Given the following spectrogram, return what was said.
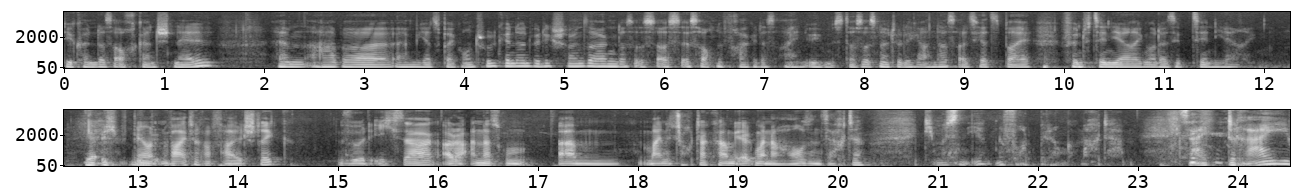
die können das auch ganz schnell. Ähm, aber ähm, jetzt bei Grundschulkindern würde ich schon sagen, das ist, das ist auch eine Frage des Einübens. Das ist natürlich anders als jetzt bei 15-Jährigen oder 17-Jährigen. Ja, ich, ja, und ein weiterer Fallstrick würde ich sagen, oder andersrum, ähm, meine Tochter kam irgendwann nach Hause und sagte, die müssen irgendeine Fortbildung gemacht haben. Seit drei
